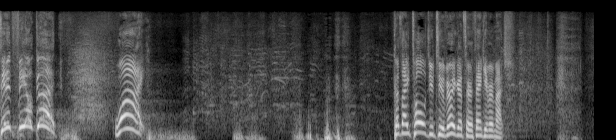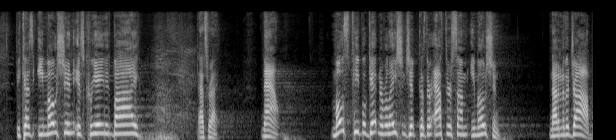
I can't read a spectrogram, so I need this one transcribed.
Did it feel good? Why? Because I told you to. Very good, sir. Thank you very much. Because emotion is created by. That's right. Now, most people get in a relationship because they're after some emotion, not another job.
